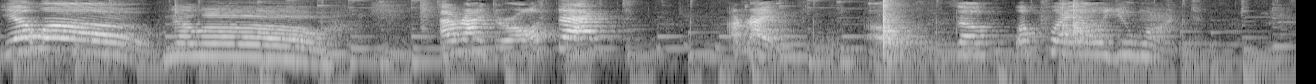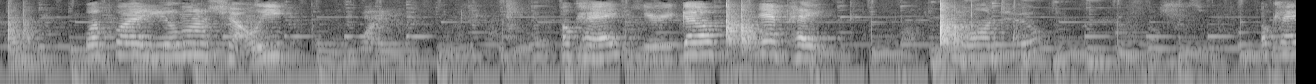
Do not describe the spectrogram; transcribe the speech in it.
Yellow. Yellow. All right, they're all stacked. All right. Oh, so what Play-Doh you want? What Play-Doh you want, Shelly? White. Okay, here you go. And pink. You want two? Okay.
